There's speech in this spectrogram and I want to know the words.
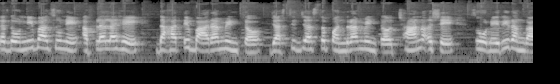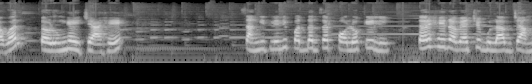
तर दोन्ही बाजूने आपल्याला हे दहा ते बारा मिनटं जास्तीत जास्त पंधरा मिनटं छान असे सोनेरी रंगावर तळून घ्यायचे आहे. सांगितलेली पद्धत जर फॉलो केली तर हे रव्याचे गुलाबजाम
